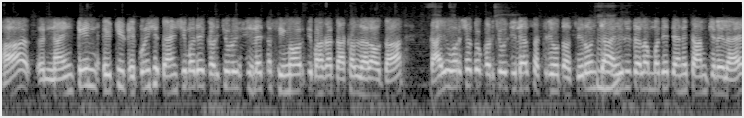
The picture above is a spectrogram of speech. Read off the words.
हा नाईन्टीन एटी एकोणीसशे ब्याऐंशी मध्ये गडचिरोली जिल्ह्याच्या सीमावर्ती भागात दाखल झाला होता. काही वर्ष तो गडचिरोली जिल्ह्यात सक्रिय होता. सिरोंच्या अहिरी दलममध्ये त्याने काम केलेलं आहे.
